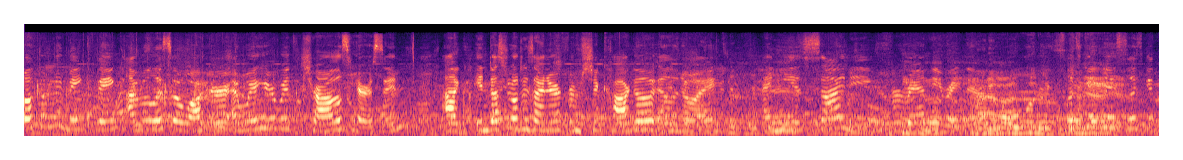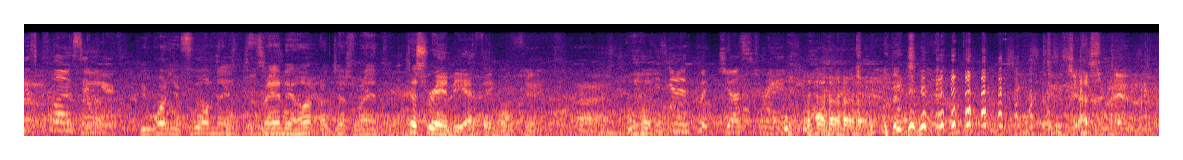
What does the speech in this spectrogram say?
welcome to Make Think. I'm Melissa Walker, and we're here with Charles Harrison, an industrial designer from Chicago, Illinois, and he is signing for Randy right now. Let's get this. Let's get this close in here. You want your full name, Randy Hunt, or just Randy? Just Randy, I think. Okay. He's gonna put just Randy. just Randy.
